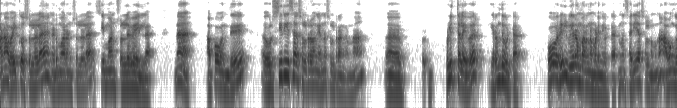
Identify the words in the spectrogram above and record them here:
ஆனால் வைகோ சொல்லலை நெடுமாறன் சொல்லலை சீமான் சொல்லவே இல்லை. என்ன? அப்போ வந்து ஒரு சீரியஸாக சொல்கிறவங்க என்ன சொல்கிறாங்கன்னா புலித்தலைவர் இறந்து விட்டார். போரில் வீரமரணம் அடைந்து விட்டார். இன்னும் சரியா சொல்லணும்னா அவங்க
